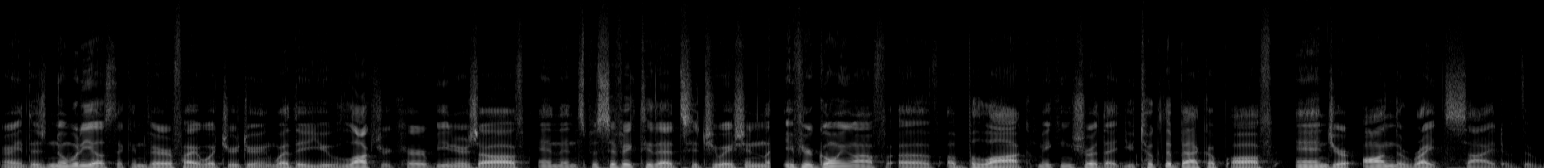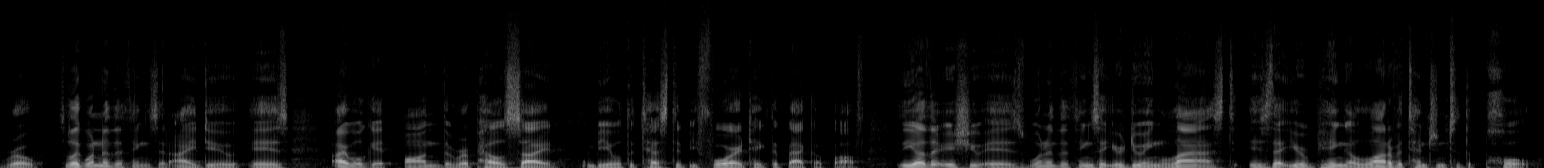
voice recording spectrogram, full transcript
right? There's nobody else that can verify what you're doing, whether you locked your carabiners off. And then, specific to that situation, if you're going off of a block, making sure that you took the backup off and you're on the right side of the rope. So, like one of the things that I do is I will get on the rappel side and be able to test it before I take the backup off. The other issue is one of the things that you're doing last is that you're paying a lot of attention to the pull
